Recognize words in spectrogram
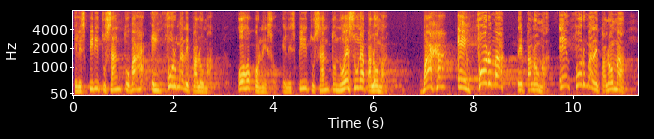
El Espíritu Santo baja en forma de paloma. Ojo con eso, el Espíritu Santo no es una paloma, baja en forma de paloma, en forma de paloma,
